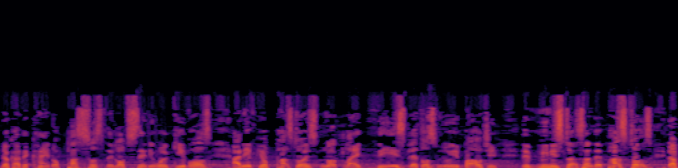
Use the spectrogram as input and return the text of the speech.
look at the kind of pastors the Lord said he will give us. And if your pastor is not like this, let us know about it. The ministers and the pastors that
